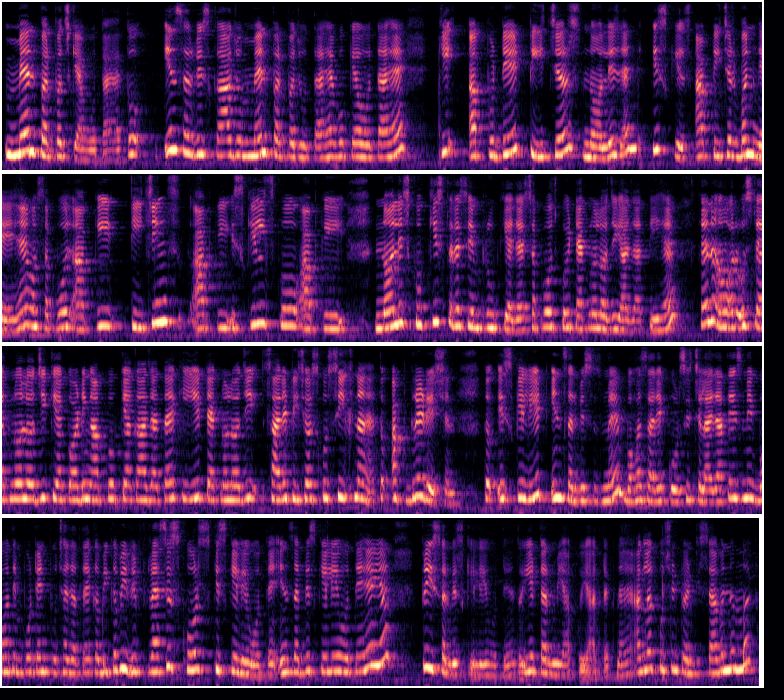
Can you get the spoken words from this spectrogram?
मेन पर्पज क्या होता है। तो इन सर्विस का जो मेन पर्पज होता है, वो क्या होता है कि update teachers knowledge and skills आप टीचर बन गए हैं और सपोज़ आपकी टीचिंग्स आपकी स्किल्स को, आपकी नॉलेज को किस तरह से इम्प्रूव किया जाए। सपोज़ कोई टेक्नोलॉजी आ जाती है है ना? और उस टेक्नोलॉजी के अकॉर्डिंग आपको क्या कहा जाता है कि ये टेक्नोलॉजी सारे टीचर्स को सीखना है तो अपग्रेडेशन तो इसके लिए इन सर्विसेज़ में बहुत सारे कोर्सेज चलाए जाते हैं। इसमें एक बहुत इंपॉर्टेंट पूछा जाता है कभी कभी रिफ्रेसिस कोर्स किसके लिए होते हैं? इन सर्विस के लिए होते हैं या प्री सर्विस के लिए होते हैं? तो ये टर्म भी आपको याद रखना है। अगला question twenty seven number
